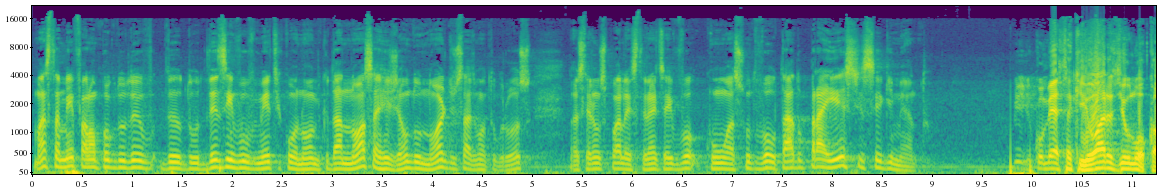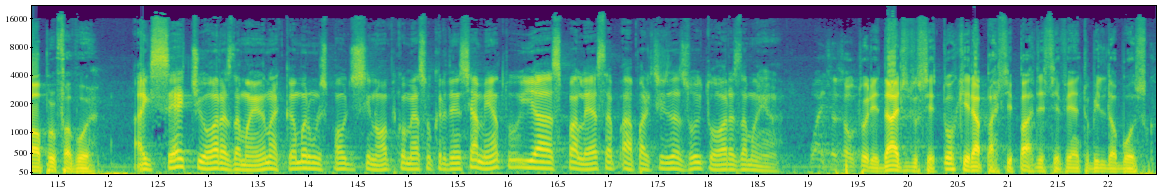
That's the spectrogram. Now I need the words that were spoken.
mas também falar um pouco do, do, do, desenvolvimento econômico da nossa região, do norte do estado de Mato Grosso. Nós teremos palestrantes aí com o um assunto voltado para este segmento. Começa que horas e o local, por favor? Às 7 horas da manhã, na Câmara Municipal de Sinop, começa o credenciamento e as palestras a partir das 8 horas da manhã. Quais as autoridades do setor que irá participar desse evento, Billy Dal Bosco?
